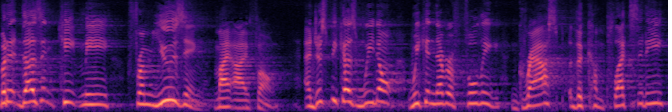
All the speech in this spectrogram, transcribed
but it doesn't keep me from using my iPhone. And just because we don't, we can never fully grasp the complexity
